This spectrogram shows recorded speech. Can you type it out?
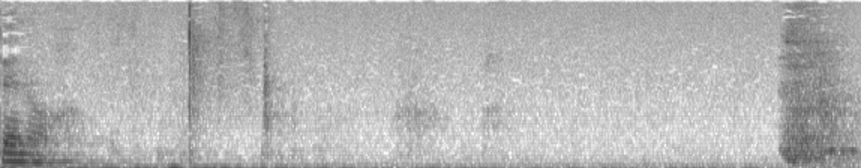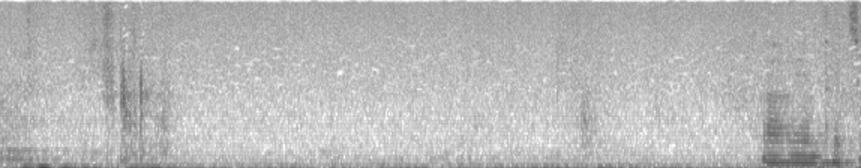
dennoch. Amen. Thanks,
